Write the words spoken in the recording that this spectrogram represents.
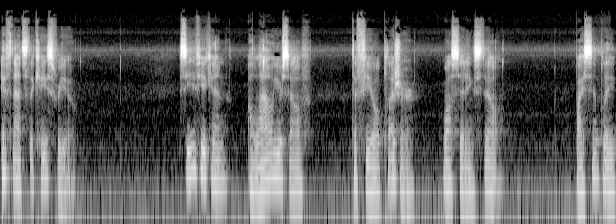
if that's the case for you, see if you can allow yourself to feel pleasure while sitting still by simply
